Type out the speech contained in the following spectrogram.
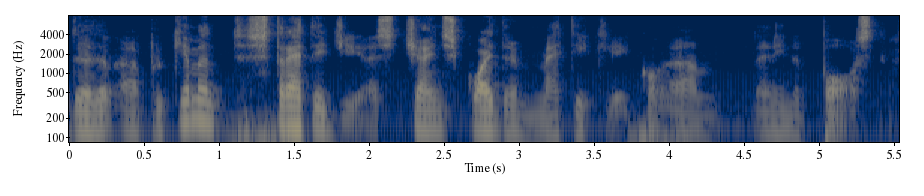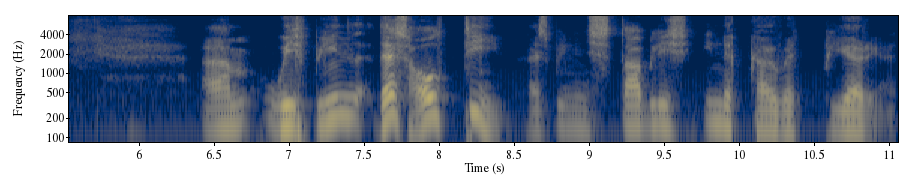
the uh, procurement strategy has changed quite dramatically um, than in the past. Um, we've been, this whole team has been established in the COVID period.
